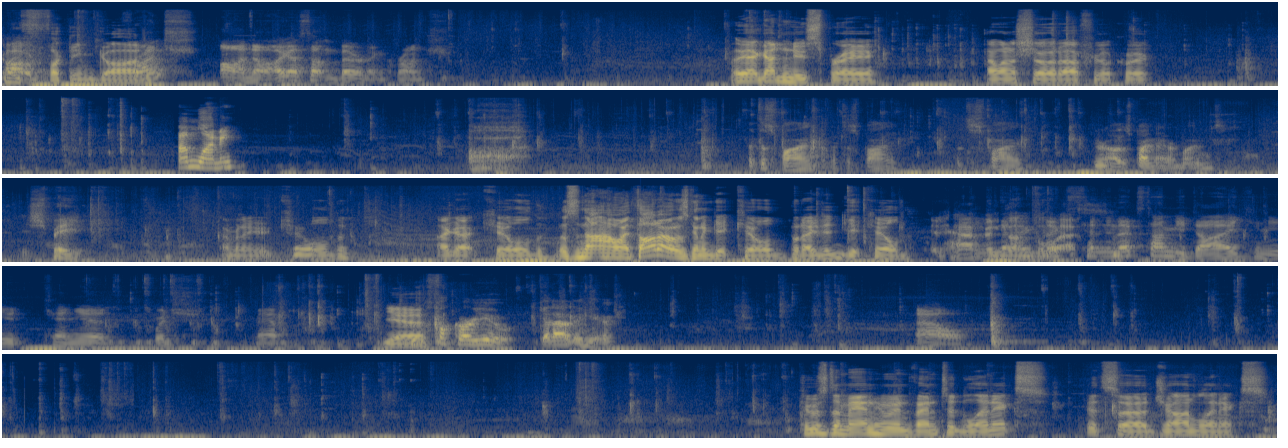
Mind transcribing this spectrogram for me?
My Got him. fucking god. Crunch? Oh no, I got something better than Crunch. Oh yeah, I got a new spray. I want to show it off real quick. I'm Lenny. Ah. Oh, That's a spy. That's a spy. That's a spy. You're not a spy. Never mind. it's me. I'm gonna get killed. I got killed. That's not how I thought I was gonna get killed, but I did get killed. It Can happened you, nonetheless. next, can, the next time you die, can you can you switch map? Yeah. Who Yeah. the fuck are you? Get out of here. Ow. Who's the man who invented Linux? It's uh John Linux.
